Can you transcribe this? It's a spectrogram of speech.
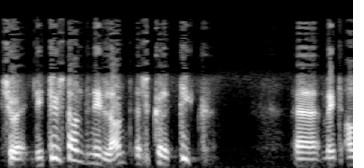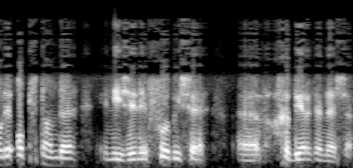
So die toestand in die land is kritiek uh met al die opstande en die xenofobiese uh gebeurtenisse.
